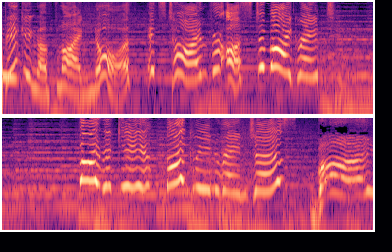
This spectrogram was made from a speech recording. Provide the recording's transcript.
Speaking of flying north, it's time for us to migrate. Bye, Ricky! Bye, Green Rangers! Bye!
